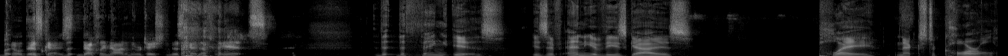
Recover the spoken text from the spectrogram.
But no this guy's definitely not in the rotation. This guy definitely is. The the thing is, is if any of these guys play next to Karl,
